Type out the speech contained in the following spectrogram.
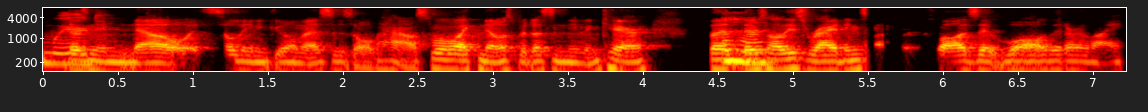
Weird. doesn't even know it's Selena Gomez's old house. Well, like knows, but doesn't even care. But Uh-huh. there's all these writings on her closet wall that are like,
